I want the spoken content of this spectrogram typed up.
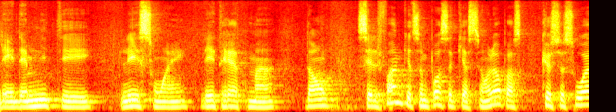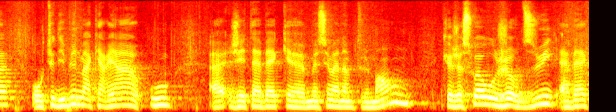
L'indemnité, les soins, les traitements. Donc, c'est le fun que tu me poses cette question-là, parce que ce soit au tout début de ma carrière où euh, j'étais avec euh, monsieur, madame, tout le monde, que je sois aujourd'hui avec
